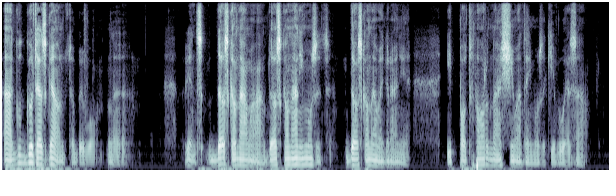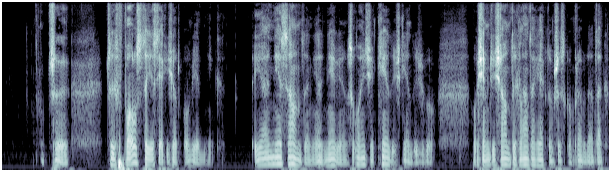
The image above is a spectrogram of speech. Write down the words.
A Good As Gone to było. E, więc doskonała, doskonali muzycy, doskonałe granie i potworna siła tej muzyki w USA. Czy, czy w Polsce jest jakiś odpowiednik? Ja nie sądzę, nie, nie wiem. Słuchajcie, kiedyś, kiedyś, bo w 80 latach, jak to wszystko, prawda, tak,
